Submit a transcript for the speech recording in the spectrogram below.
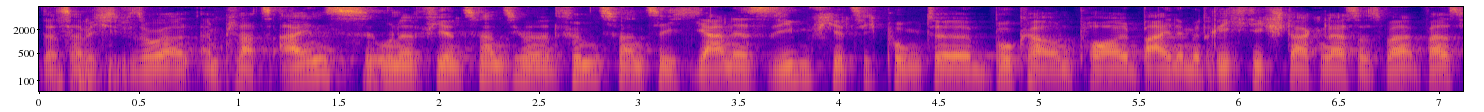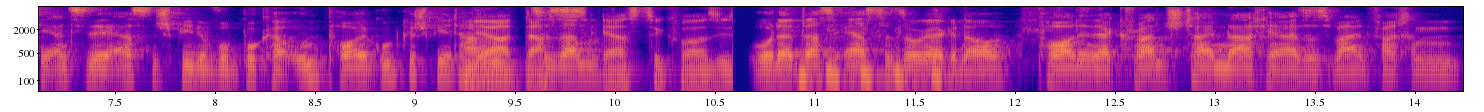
das habe ich sogar an Platz 1, 124, 125, Janis 47 Punkte, Booker und Paul beide mit richtig starken Leistungen. War, war das die einzige der ersten Spiele, wo Booker und Paul gut gespielt haben? Ja, das zusammen? erste quasi. Oder das erste sogar, genau. Paul in der Crunch-Time nachher, also es war einfach ein,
